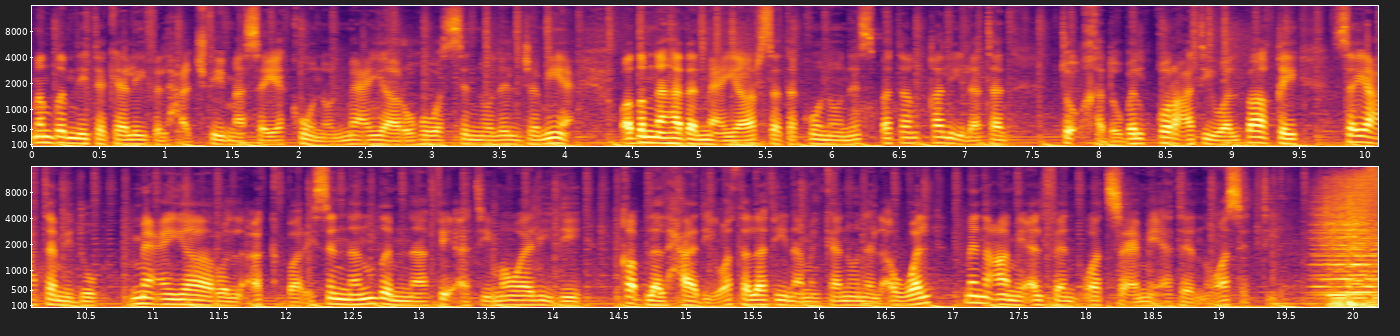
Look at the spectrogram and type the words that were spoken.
من ضمن تكاليف الحج فيما سيكون المعيار هو السن للجميع. وضمن هذا المعيار ستكون نسبة قليلة تؤخذ بالقرعة والباقي. سيعتمد معيار الأكبر سنا ضمن فئة مواليد قبل الحادي والثلاثين من كانون الأول من عام 1960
